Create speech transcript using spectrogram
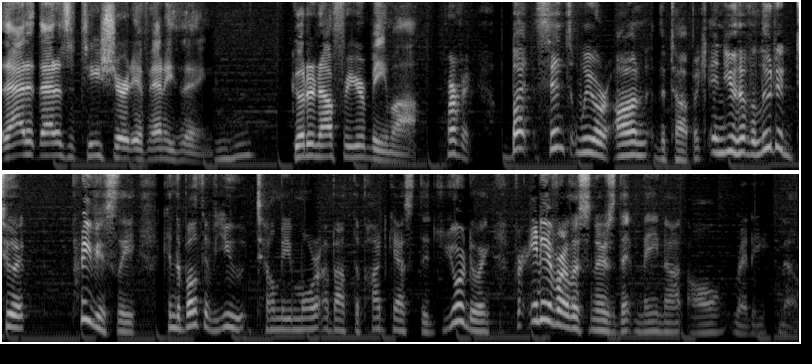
That that is a T-shirt, if anything. Mm-hmm. Good enough for your Mima. Perfect. But since we were on the topic, and you have alluded to it previously, can the both of you tell me more about the podcast that you're doing for any of our listeners that may not already know?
